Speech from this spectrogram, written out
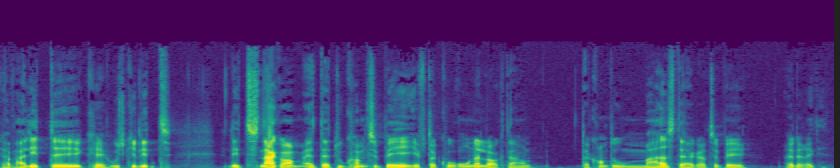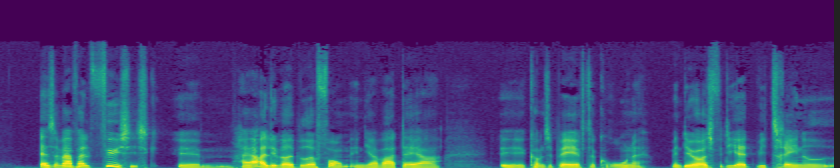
Der var lidt, øh, kan jeg huske, lidt, lidt snak om, at da du kom tilbage efter corona-lockdown, der kom du meget stærkere tilbage. Er det rigtigt? Altså i hvert fald fysisk øh, har jeg aldrig været i bedre form, end jeg var, da jeg øh, kom tilbage efter corona. Men det er jo også fordi, at vi trænede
